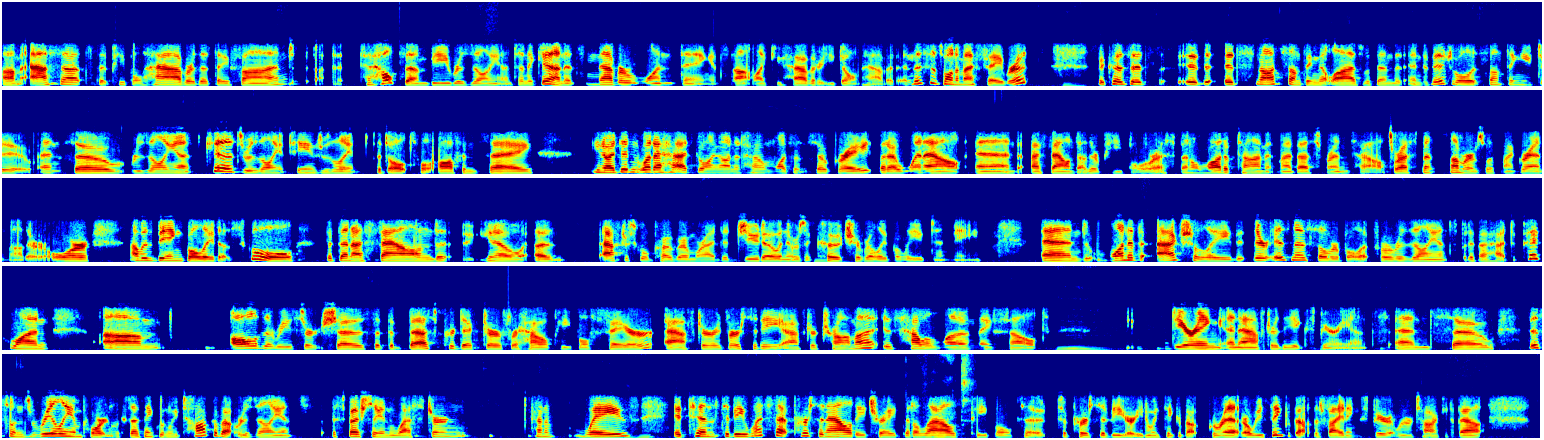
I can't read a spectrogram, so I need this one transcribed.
um, assets that people have or that they find uh, to help them be resilient. And again, it's never one thing. It's not like you have it or you don't have it. And this is one of my favorites. Because it's it, it's not something that lies within the individual. It's something you do. And so, resilient kids, resilient teens, resilient adults will often say, you know, I didn't, what I had going on at home wasn't so great, but I went out and I found other people, or I spent a lot of time at my best friend's house, or I spent summers with my grandmother, or I was being bullied at school, but then I found, you know, a after school program where I did judo and there was a hmm. coach who really believed in me. And one of actually, there is no silver bullet for resilience, but if I had to pick one, um, all of the research shows that the best predictor for how people fare after adversity, after trauma, is how alone they felt mm. during and after the experience. And so this one's really important because I think when we talk about resilience, especially in Western kind of ways, mm-hmm. it tends to be what's that personality trait that allows right. people to to persevere. You know, we think about grit or we think about the fighting spirit we were talking about.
